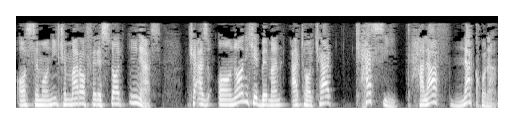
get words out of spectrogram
آسمانی که مرا فرستاد این است که از آنانی که به من عطا کرد کسی تلف نکنم.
